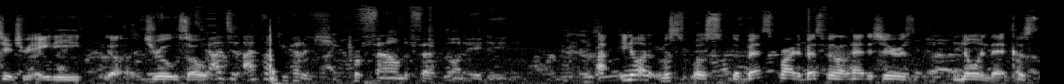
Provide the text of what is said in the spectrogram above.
Gentry, AD, uh, Jrue. So I, just, I thought you had a profound effect on AD. I, you know what was, was the best probably the best feeling I've had this year is knowing that because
